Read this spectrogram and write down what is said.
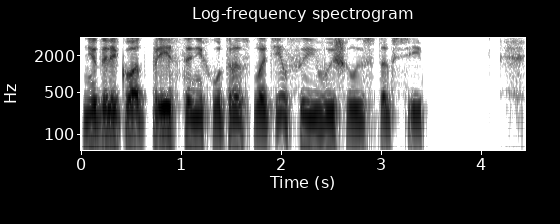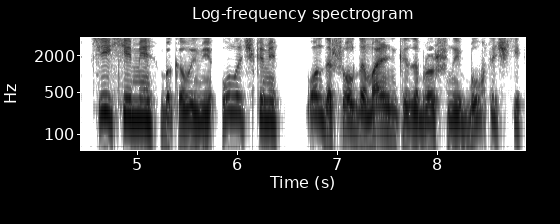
Недалеко от пристани Худ расплатился и вышел из такси. Тихими боковыми улочками он дошел до маленькой заброшенной бухточки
